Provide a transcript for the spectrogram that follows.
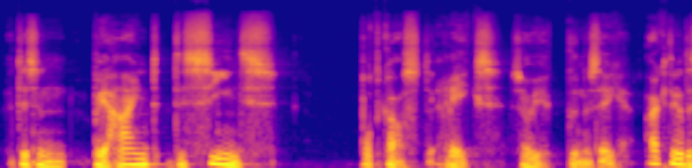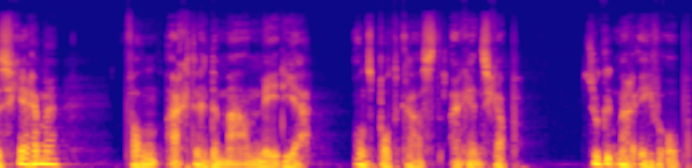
Het is een behind-the-scenes podcastreeks, zou je kunnen zeggen. Achter de schermen van Achter de Maan Media, ons podcastagentschap. Zoek het maar even op.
